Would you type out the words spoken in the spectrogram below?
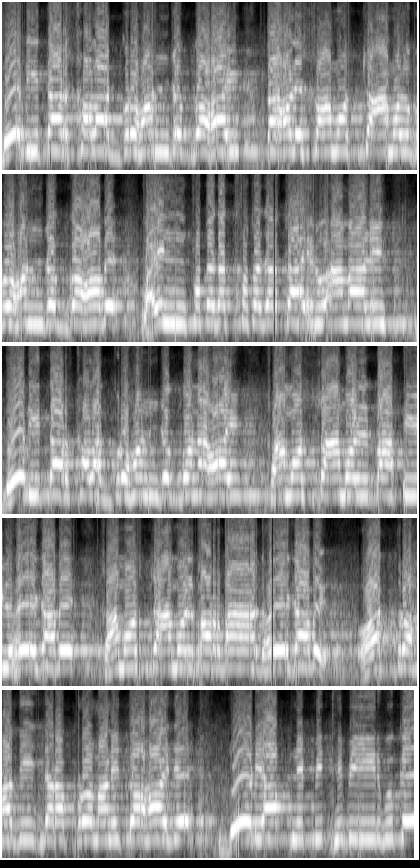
যদি তার সালাত গ্রহণযোগ্য হয়, তাহলে সমস্ত আমল গ্রহণযোগ্য হবে। আমালি। যদি তার সালাত গ্রহণযোগ্য না হয়, সমস্ত আমল বাতিল হয়ে যাবে। সমস্ত আমল বরবাদ হয়ে যাবে। অত্র হাদিস দ্বারা প্রমাণিত হয় যে, যদি আপনি পৃথিবীর বুকে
